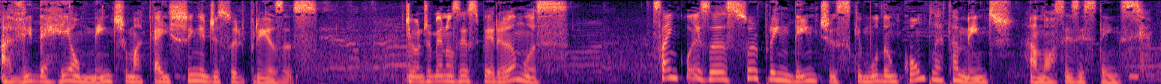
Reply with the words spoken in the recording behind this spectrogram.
A vida é realmente uma caixinha de surpresas. De onde menos esperamos, saem coisas surpreendentes que mudam completamente a nossa existência.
